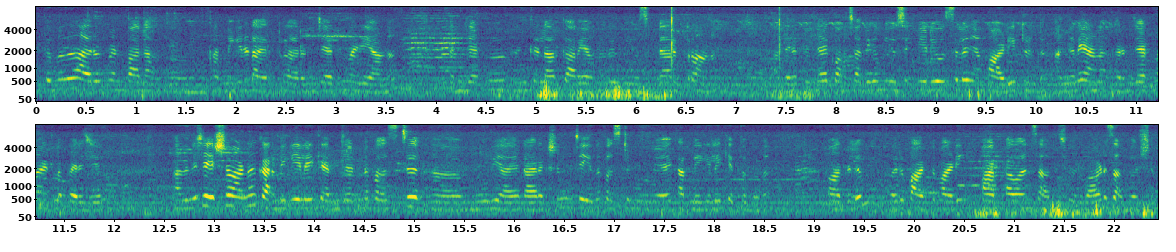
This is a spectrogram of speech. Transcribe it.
എത്തുന്നത് അരുൺ വെൺപാല. ഉം, ഡയറക്ടർ അരുൺ ചേട്ടൻ വഴിയാണ്. അരുൺ ചേട്ടൻ നിങ്ങൾക്ക് എല്ലാവർക്കും അറിയാവുന്ന ഒരു മ്യൂസിക് ഡയറക്ടറാണ്. അദ്ദേഹത്തിന്റെ കുറച്ചധികം മ്യൂസിക് വീഡിയോസിൽ ഞാൻ പാടിയിട്ടുണ്ട്. അങ്ങനെയാണ് അരുൺ ചേട്ടനായിട്ടുള്ള പരിചയം. അതിനുശേഷമാണ് കർണികയിലേക്ക് അരുൺ ചേട്ടന്റെ ഫസ്റ്റ് മൂവിയായ ഡയറക്ഷൻ ചെയ്യുന്ന ഫസ്റ്റ് മൂവിയായ കർണികയിലേക്ക് എത്തുന്നത്. അപ്പോൾ അതിലും ഒരു പാട്ട് പാടി പാർക്കാവാൻ സാധിച്ചു. ഒരുപാട് സന്തോഷം.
